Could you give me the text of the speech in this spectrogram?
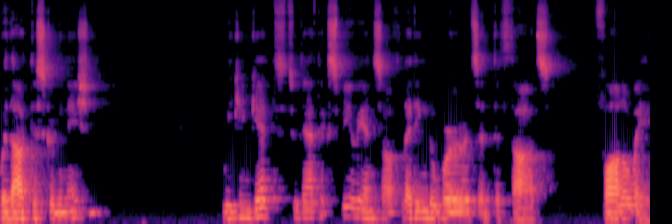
without discrimination, we can get to that experience of letting the words and the thoughts fall away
